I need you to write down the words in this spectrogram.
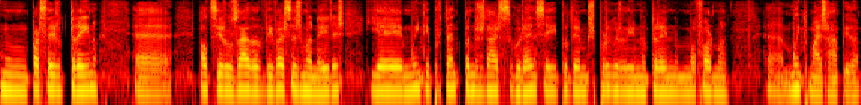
um parceiro de treino uh, pode ser usada de diversas maneiras e é muito importante para nos dar segurança e podermos progredir no treino de uma forma uh, muito mais rápida.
